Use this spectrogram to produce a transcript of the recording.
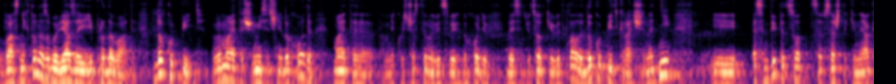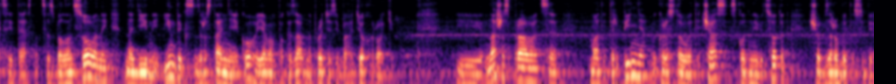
Вас ніхто не зобов'язує її продавати. Докупіть. Ви маєте щомісячні доходи, маєте там якусь частину від своїх доходів, 10% відклали. Докупіть краще на дні. І S&P 500 – це все ж таки не акції Tesla, це збалансований надійний індекс, зростання якого я вам показав на протязі багатьох років. І наша справа це мати терпіння, використовувати час, складний відсоток, щоб заробити собі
